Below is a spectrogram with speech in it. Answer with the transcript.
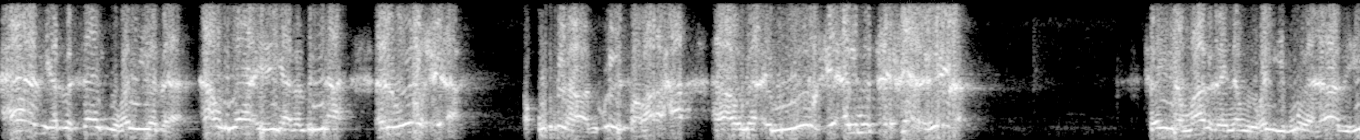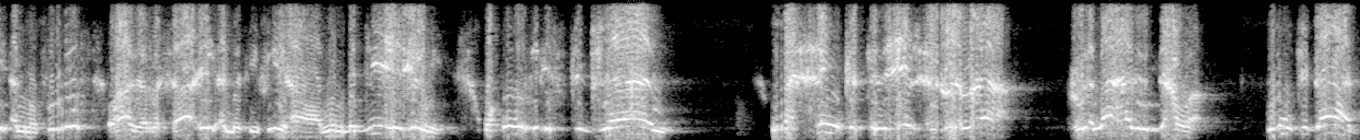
هذه الرسائل مغيبة. هؤلاء عياذا بالله المرشئة أقولها بكل صراحة هؤلاء المرشئة المتفرعة فإنهم ماذا؟ فإنهم يغيبون هذه النصوص وهذه الرسائل التي فيها من بديع العلم وقوة الاستدلال وحنكة العلماء علماء هذه الدعوة. والامتداد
